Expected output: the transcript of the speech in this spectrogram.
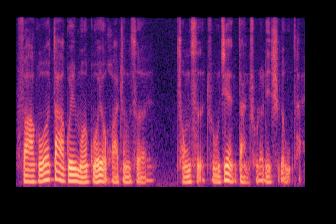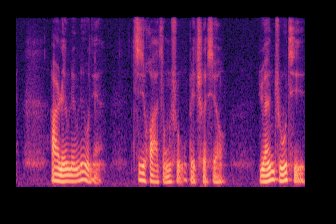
法国大规模国有化政策。从此逐渐淡出了历史的舞台。二零零六年，计划总署被撤销，原主体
